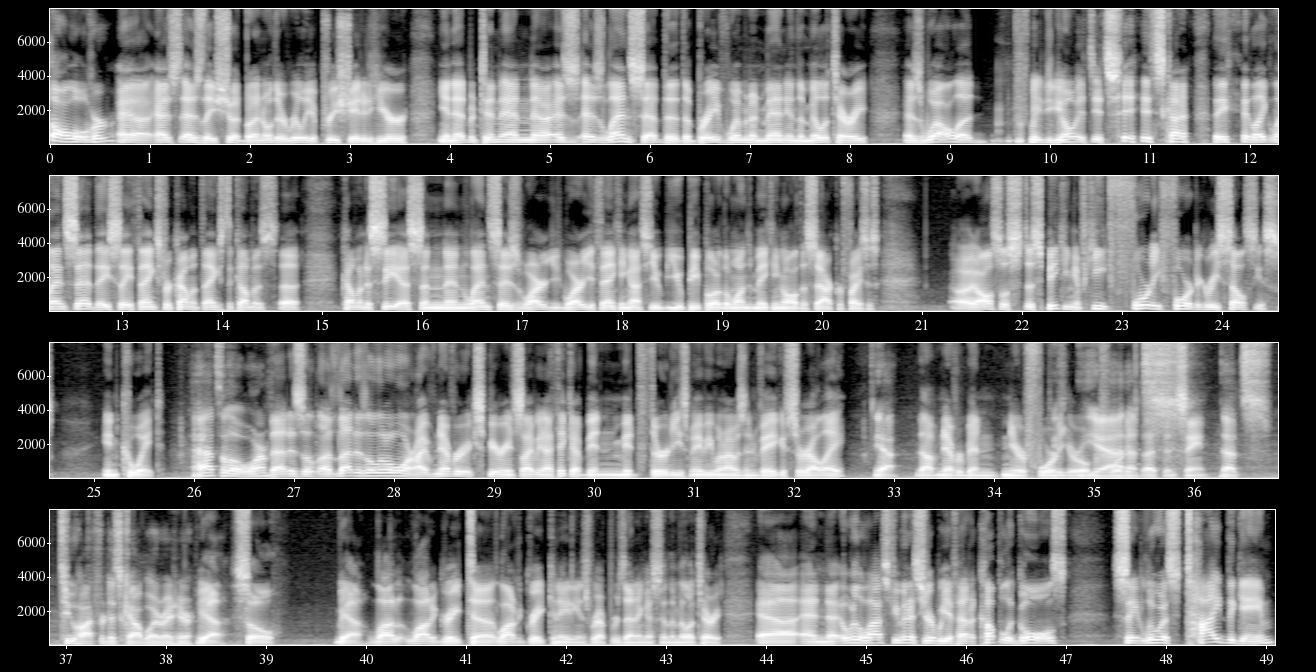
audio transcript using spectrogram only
all over uh, as as they should, but I know they're really appreciated here in Edmonton. And uh, as as Len said, the the brave women and men in the military as well. Uh, you know, it's it's it's kind of they like Len said. They say thanks for coming, thanks to come us uh, coming to see us. And then Len says, why are you why are you thanking us? You you people are the ones making all the sacrifices. Uh, also, speaking of heat, 44 degrees Celsius in Kuwait. That's a little warm. That is a uh, that is a little warm. I've never experienced. I mean, I think I've been mid 30s maybe when I was in Vegas or LA. Yeah. I've never been near 40 or over yeah, 40. That's, that's insane. That's too hot for this cowboy right here. Yeah. So, yeah, a lot, a lot of great, a uh, lot of great Canadians representing us in the military. Uh, and uh, over the last few minutes here, we have had a couple of goals. St. Louis tied the game,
